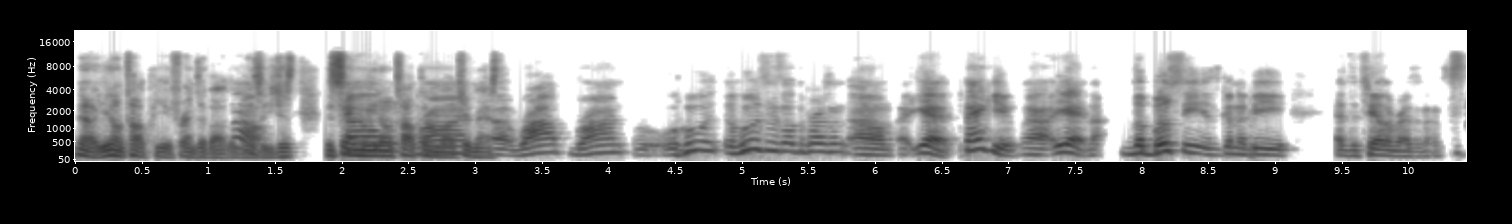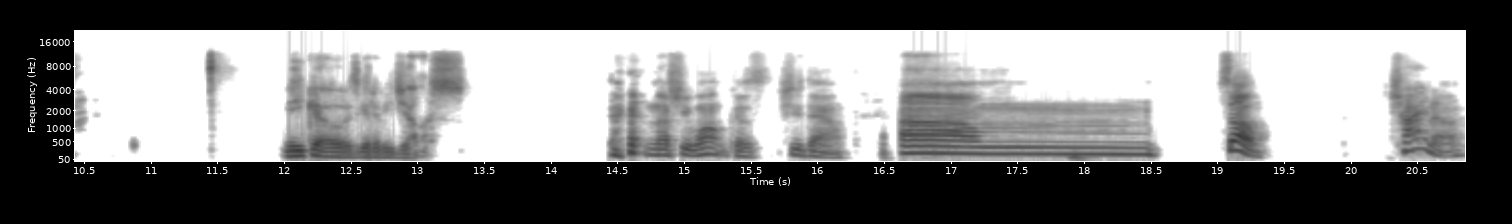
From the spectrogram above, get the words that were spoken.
No, you don't talk to your friends about the No. pussy. Just the same way you don't talk to them about your Ron, master. Uh, Rob, Ron, who who is this other person? Um, yeah, thank you. Uh, yeah, the bussy is gonna be at the Taylor residence. Nico is gonna be jealous. no, she won't because she's down. Um, so China,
